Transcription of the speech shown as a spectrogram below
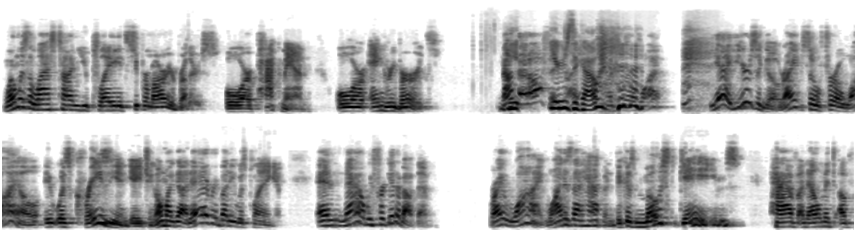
When was the last time you played Super Mario Brothers or Pac Man or Angry Birds? Not that often. Years right? ago. a while, yeah, years ago, right? So for a while, it was crazy engaging. Oh my God, everybody was playing it. And now we forget about them, right? Why? Why does that happen? Because most games have an element of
